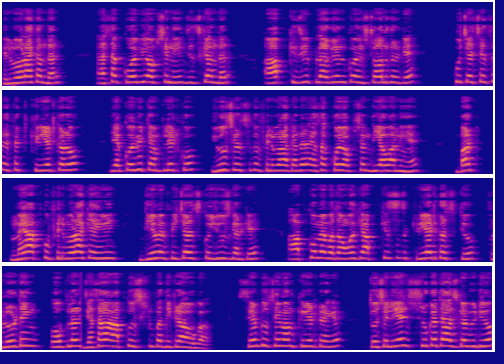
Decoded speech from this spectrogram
फिल्मोरा के अंदर ऐसा कोई भी ऑप्शन नहीं, जिसके अंदर आप किसी भी प्लगइन को इंस्टॉल करके कुछ अच्छे से इफ़ेक्ट क्रिएट करो या कोई भी टेम्पलेट को यूज़ कर सकते हो फिल्मोरा के अंदर, ऐसा कोई ऑप्शन दिया हुआ नहीं है। बट मैं आपको फिल्मोरा के ही दिए हुए फीचर्स को यूज़ करके आपको मैं बताऊँगा कि आप किस क्रिएट कर सकते हो। फ्लोटिंग ओपनर जैसा आपको स्क्रीन पर दिख रहा होगा। सेम टू सेम हम क्रिएट करेंगे। तो चलिए शुरू करते हैं आज का वीडियो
